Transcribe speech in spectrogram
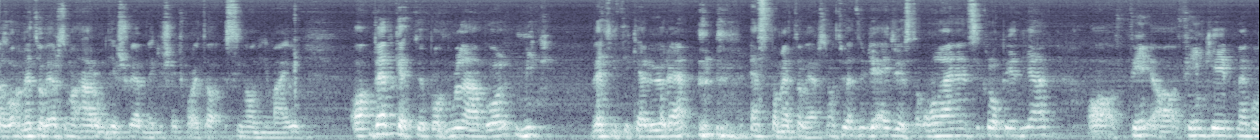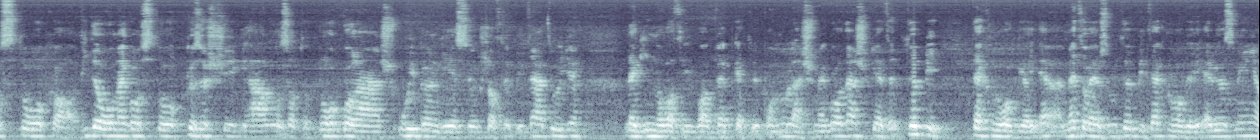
az a metaverzum a 3D-s webnek is egyfajta szinonimájú. A Web 2.0-ból mik vetítik előre ezt a metaverzumot. Tehát ugye egyrészt a online enciklopédiák, a, fény, a fénykép megosztók, a videó megosztók, közösségi hálózatok, blogolás, új böngészők, stb. Tehát ugye leginnovatívabb Web 2.0-ás megoldás. Ugye többi technológiai, metaverzum többi technológiai előzménye,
